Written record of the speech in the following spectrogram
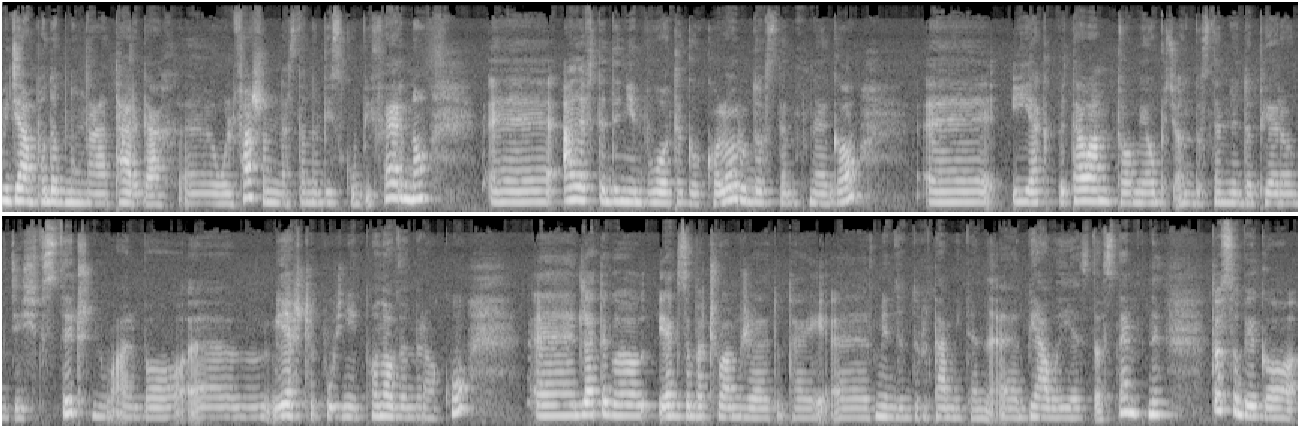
Widziałam podobną na targach e, Wool Fashion na stanowisku Biferno, e, ale wtedy nie było tego koloru dostępnego. E, I jak pytałam, to miał być on dostępny dopiero gdzieś w styczniu albo em, jeszcze później po nowym roku. E, dlatego jak zobaczyłam, że tutaj e, między drutami ten e, biały jest dostępny, to sobie go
